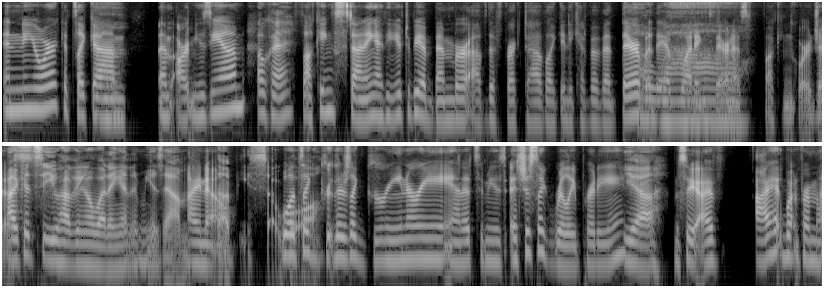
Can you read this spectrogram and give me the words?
in New York, it's like Uh-huh. um an art museum. okay. Fucking stunning. I think you have to be a member of the Frick to have like any kind of event there, Oh, but they have weddings there and it's fucking gorgeous. I could see you having a wedding at a museum. I know. That'd be so Well, it's like gr- there's like greenery and it's a museum. It's just like really pretty. yeah. So yeah, I've I went from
